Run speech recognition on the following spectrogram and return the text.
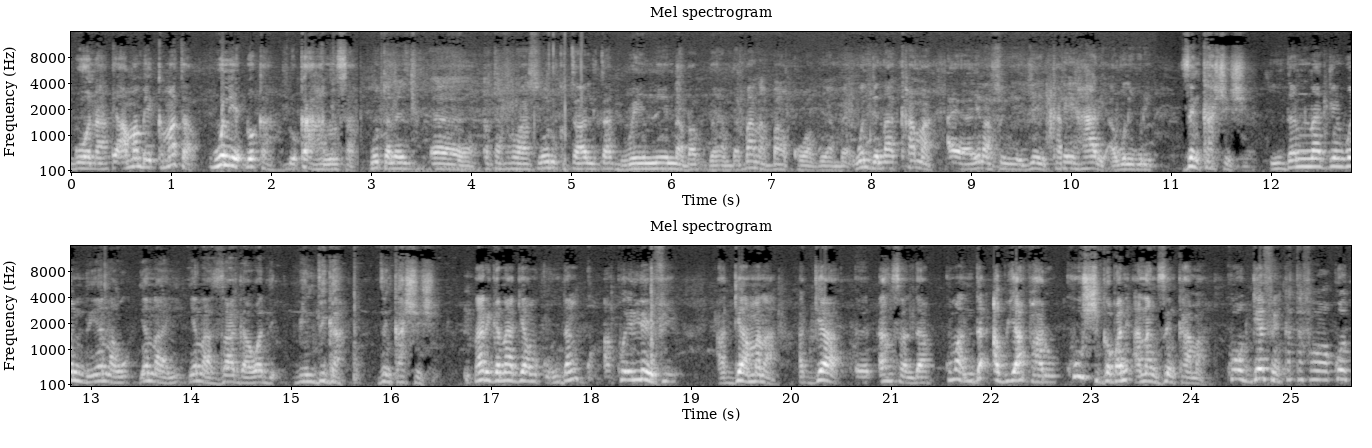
gona. Amma bai kamata wani ya doka a hannunsa. Mutane katafawa sun rubuta littafi wai ni na ba goyon baya, ba na ba kowa goyon baya. Wanda na kama kama yana son ya je kai hari a wuri wuri zan kashe shi idan na ga wanda yana yana yana zagawa da bindiga zan kashe shi na riga na gaya muku idan akwai laifi a gaya mana a gaya dan sanda kuma idan abu ya faru ku shugabanni a nan zan kama ko gefen katafawa ko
